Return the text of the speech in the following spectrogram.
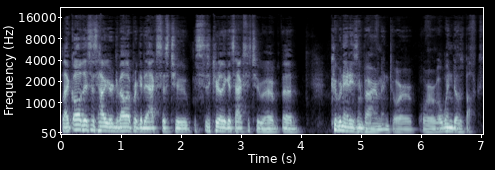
like, oh, this is how your developer get access to securely gets access to a, a Kubernetes environment or or a Windows box.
